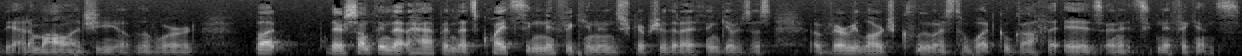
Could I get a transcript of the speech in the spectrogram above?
the etymology of the word. But there's something that happened that's quite significant in Scripture that I think gives us a very large clue as to what Golgotha is and its significance.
